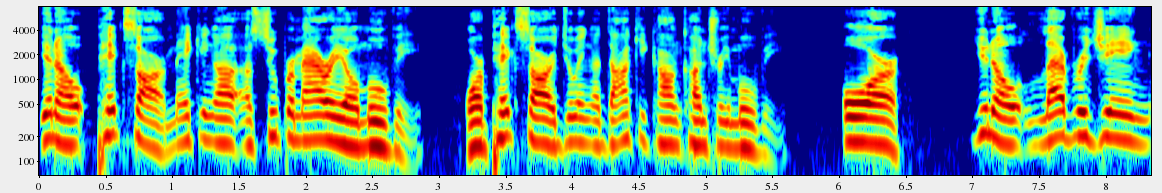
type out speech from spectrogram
you know, Pixar making a, a Super Mario movie or Pixar doing a Donkey Kong Country movie or you know, leveraging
